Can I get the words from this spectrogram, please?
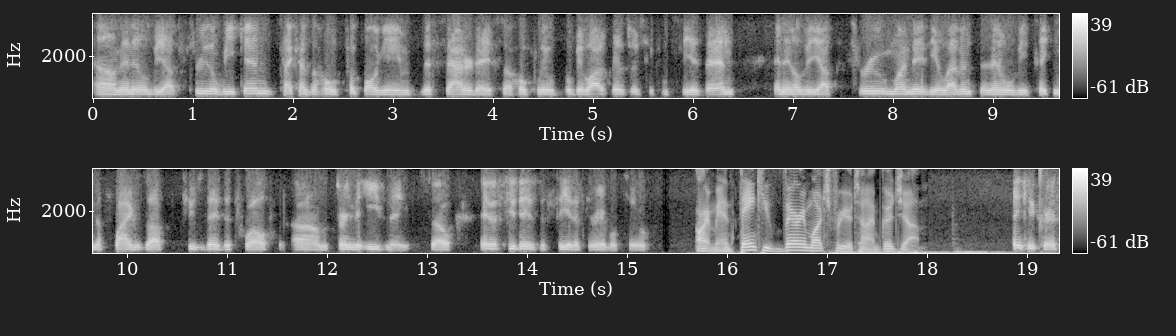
um, and it'll be up through the weekend. Tech has a home football game this Saturday, so hopefully there'll be a lot of visitors who can see it then and it'll be up through Monday the 11th, and then we'll be taking the flags up Tuesday the 12th um, during the evening. So they have a few days to see it if they're able to. All right, man. Thank you very much for your time. Good job. Thank you, Chris.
